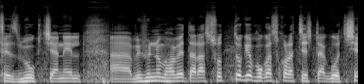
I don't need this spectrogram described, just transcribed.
ফেসবুক চ্যানেল বিভিন্নভাবে তারা সত্যকে প্রকাশ করার চেষ্টা করছে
